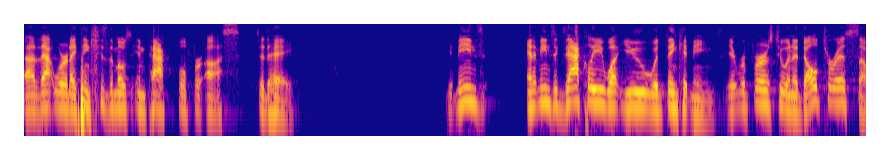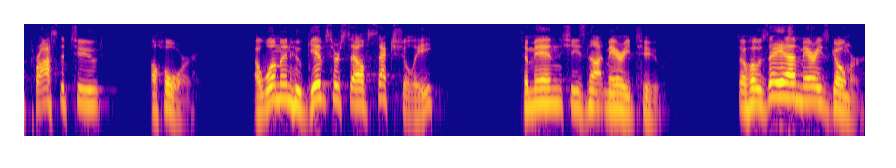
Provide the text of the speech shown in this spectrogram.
uh, that word I think is the most impactful for us today. It means, and it means exactly what you would think it means. It refers to an adulteress, a prostitute, a whore, a woman who gives herself sexually to men she's not married to. So Hosea marries Gomer.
